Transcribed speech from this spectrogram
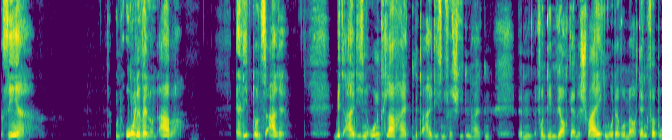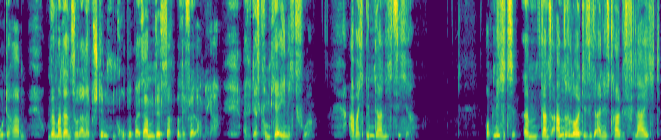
sehr und ohne Wenn und Aber. Er liebt uns alle mit all diesen Unklarheiten, mit all diesen Verschiedenheiten, ähm, von denen wir auch gerne schweigen oder wo wir auch Denkverbote haben. Und wenn man dann so in einer bestimmten Gruppe beisammensitzt, sagt man sich vielleicht auch, naja, also das kommt ja eh nicht vor. Aber ich bin da nicht sicher. Ob nicht ähm, ganz andere Leute sich eines Tages vielleicht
